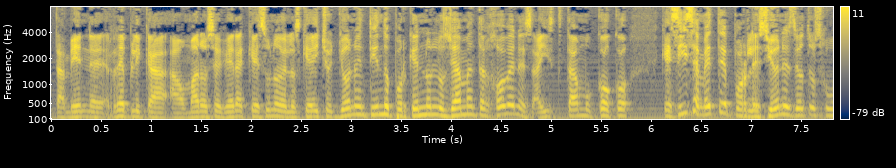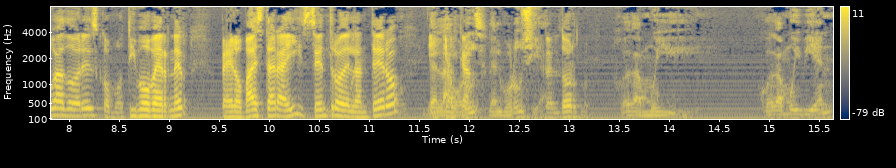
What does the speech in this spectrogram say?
también eh, réplica a Omar Ceguera, que es uno de los que ha dicho, yo no entiendo por qué no los llaman tan jóvenes. Ahí está Mukoko, que sí se mete por lesiones de otros jugadores como Timo Werner, pero va a estar ahí, centro delantero, y De la alcanza. del Borussia. Del Dortmund. Juega muy, juega muy bien,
